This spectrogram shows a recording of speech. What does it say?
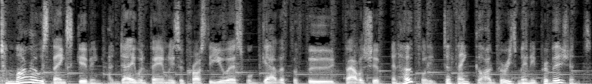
Tomorrow is Thanksgiving, a day when families across the U.S. will gather for food, fellowship, and hopefully to thank God for His many provisions.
